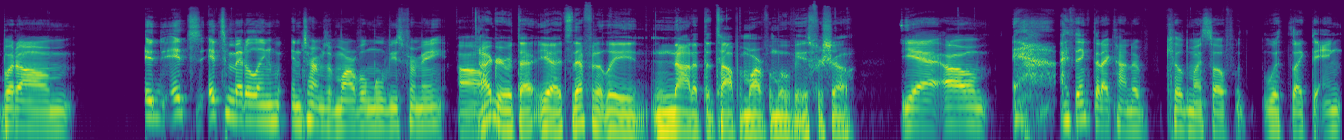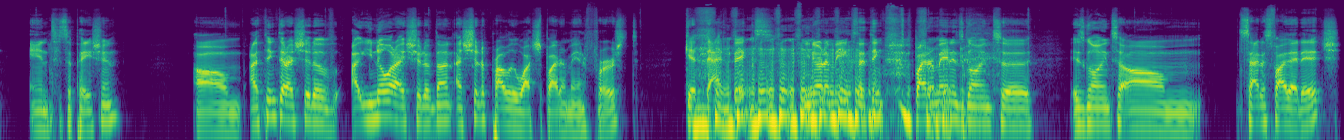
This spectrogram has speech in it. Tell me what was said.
but um, it it's it's middling in terms of Marvel movies for me. Um, I agree with that. Yeah, it's definitely not at the top of Marvel movies for sure. Yeah, um, I think that I kind of killed myself with with like the an- anticipation. Um, I think that I should have. You know what I should have done? I should have probably watched Spider Man first, get that fix. You know what I mean? Because I think Spider Man is going to is going to um satisfy that itch,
